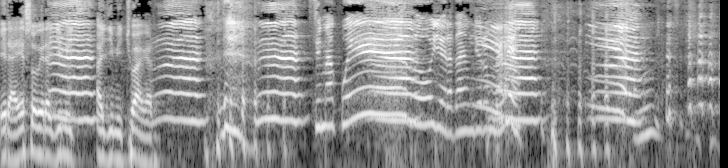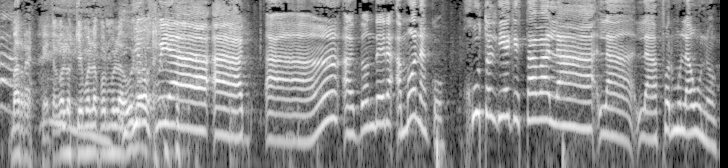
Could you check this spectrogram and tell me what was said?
Era eso ver a Jimmy, Ah. a Jimmy Schwager. Ah, ah, Sí me acuerdo. Yo era tan yo era un bebé. ah, ah. Más respeto con los que vemos la Fórmula 1. Yo fui a, a, a, a- ¿dónde era? A Mónaco. Justo el día que estaba la, la, la Fórmula 1.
